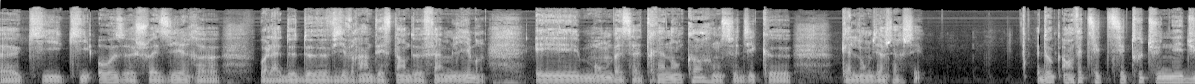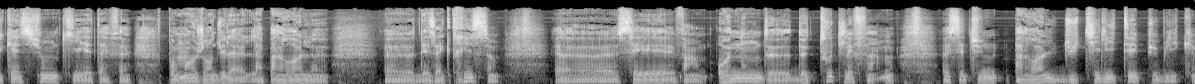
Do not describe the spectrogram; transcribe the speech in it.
euh, qui, qui osent choisir, euh, voilà, de, de vivre un destin de femme libre. Et bon, bah ça traîne encore. On se dit que qu'elles l'ont bien cherché. Donc en fait, c'est toute une éducation qui est à faire. Pour moi, aujourd'hui, la, la, parole euh, des actrices, euh, c'est, enfin, au nom de, de toutes les femmes, euh, c'est une parole d'utilité publique.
